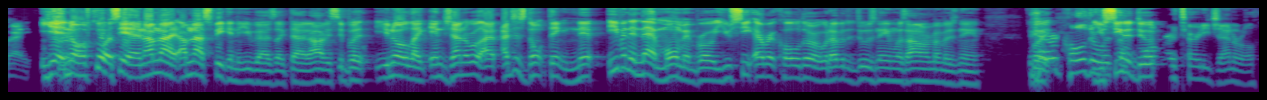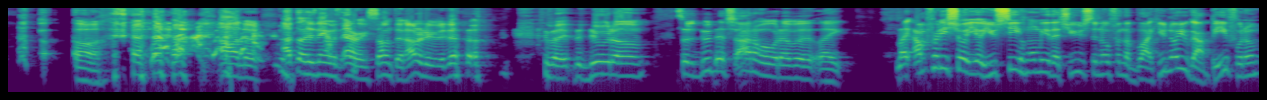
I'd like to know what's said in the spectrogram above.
Right. Yeah, Right. no, of course, yeah, and I'm not, I'm not speaking to you guys like that, obviously, but you know, like in general, I, I just don't think Nip, even in that moment, bro. You see Eric Holder or whatever the dude's name was, I don't remember his name, but Eric Holder you was see the dude- attorney general. Oh, I don't know. I thought his name was Eric something. I don't even know. but the dude, um, so the dude that shot him or whatever, like, like I'm pretty sure, yo, you see homie that you used to know from the block. You know you got beef with him.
